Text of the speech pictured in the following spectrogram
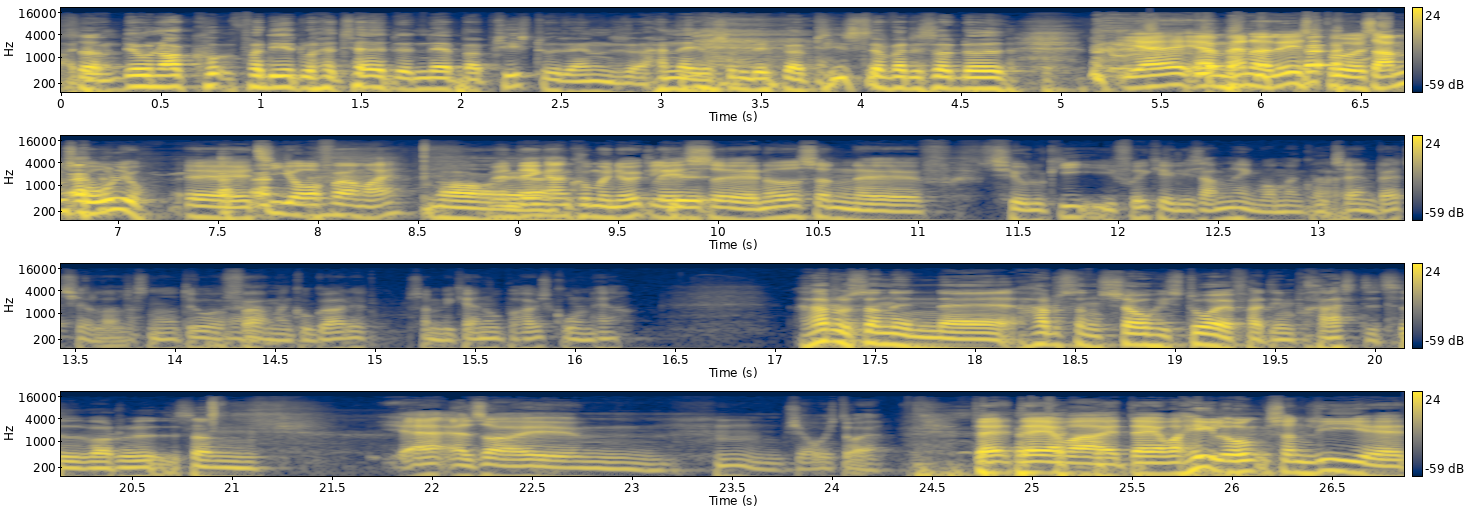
Og Så- det, var, det var nok fordi, at du havde taget den der baptistuddannelse. Han er jo sådan lidt baptist, så var det sådan noget... Ja, jamen, han havde læst på samme skole jo, øh, 10 år før mig. Nå, Men ja. dengang kunne man jo ikke læse øh, noget sådan øh, teologi i frikirkelig sammenhæng, hvor man kunne tage en bachelor eller sådan noget. Det var før man kunne gøre det, som vi kan nu på højskolen her. Har du sådan en, uh, har du sådan en sjov historie fra din præstetid, hvor du sådan... Ja, altså, øh, hmm, sjov historie. Da, da, jeg var, da jeg var helt ung, sådan lige, øh,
